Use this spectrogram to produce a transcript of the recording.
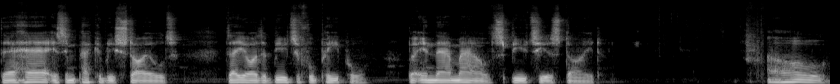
Their hair is impeccably styled. They are the beautiful people, but in their mouths beauty has died. oh,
